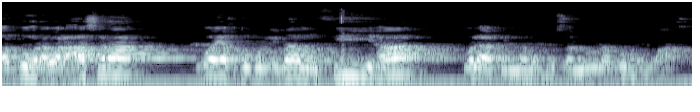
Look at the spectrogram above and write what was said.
الظهر والعصر ويخطب الإمام فيها ولكنهم يصلون الظهر والعصر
